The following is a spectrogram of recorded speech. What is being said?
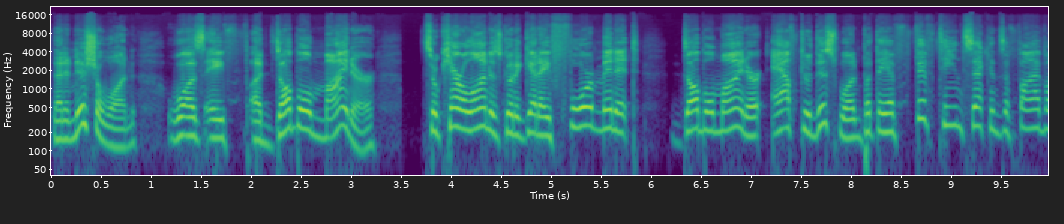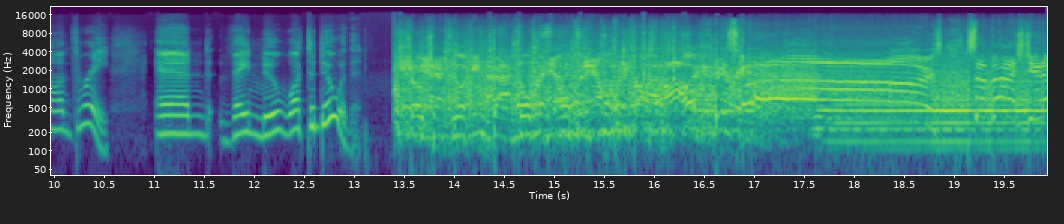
that initial one was a, a double minor. So Carolina is going to get a four minute double minor after this one, but they have 15 seconds of five on three, and they knew what to do with it. Trocheck looking back over to Hamilton. Hamilton across the. Oh, he scores! Sebastian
